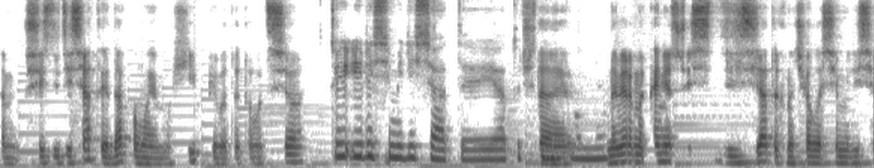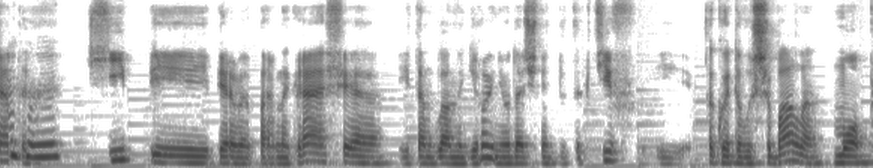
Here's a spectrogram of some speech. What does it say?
там, 60-е, да, по-моему, хиппи, вот это вот все. Ты или 70-е, я точно Да, не помню. наверное, конец 60-х, начало 70-х. Мгм. Хиппи, первая порнография, и там главный герой неудачный детектив, и какой-то вышибала, моб,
